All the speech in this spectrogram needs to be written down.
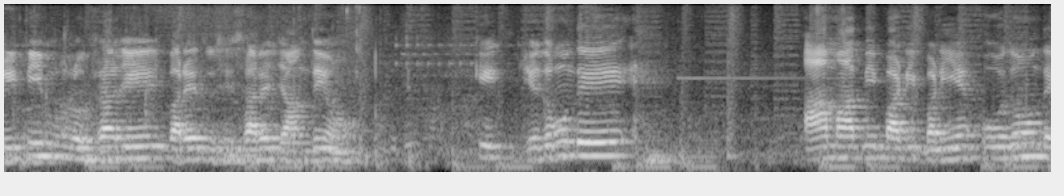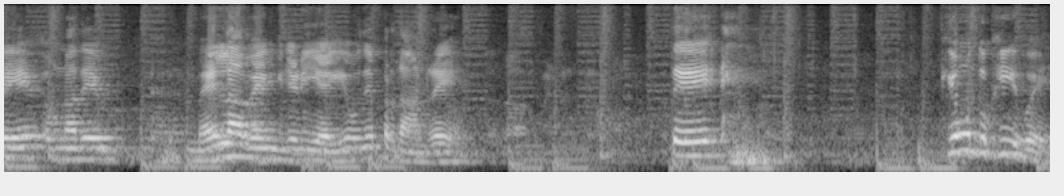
ਪ੍ਰੀਤੀ ਮਲਹੋਤਰਾ ਜੀ ਬਾਰੇ ਤੁਸੀਂ ਸਾਰੇ ਜਾਣਦੇ ਹੋ ਕਿ ਜਦੋਂ ਦੇ ਆਮ ਆਦਮੀ ਪਾਰਟੀ ਬਣੀ ਹੈ, ਉਦੋਂ ਦੇ ਉਹਨਾਂ ਦੇ ਮਹਿਲਾ ਵਿੰਗ ਜਿਹੜੀ ਹੈਗੀ, ਉਹਦੇ ਪ੍ਰਧਾਨ ਰਹੇ। ਤੇ ਕਿਉਂ ਦੁਖੀ ਹੋਏ?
